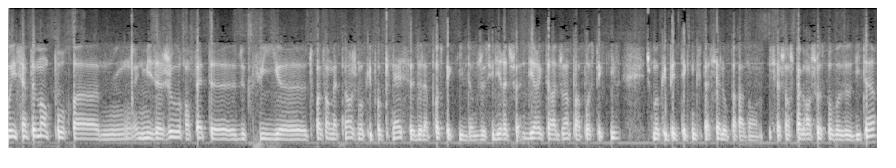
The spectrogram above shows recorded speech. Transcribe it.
Oui, simplement pour euh, une mise à jour. En fait, euh, depuis euh, trois ans maintenant, je m'occupe au CNES de la prospective. Donc, je suis directeur adjoint pour la prospective. Je m'occupais de technique spatiale auparavant. Ça change pas grand-chose pour vos auditeurs.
